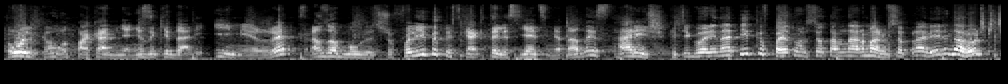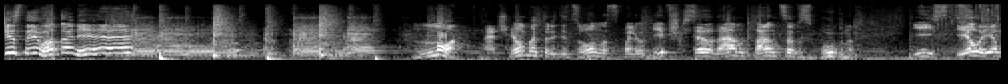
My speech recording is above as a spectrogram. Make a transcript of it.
Только вот пока меня не закидали ими же, сразу обмолвились, что флипы, то есть коктейли с яйцами, это одна из старейших категорий напитков, поэтому все там нормально, все проверено, ручки чистые, вот они! Но начнем мы традиционно с полюбившихся нам танцев с бубном. И сделаем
